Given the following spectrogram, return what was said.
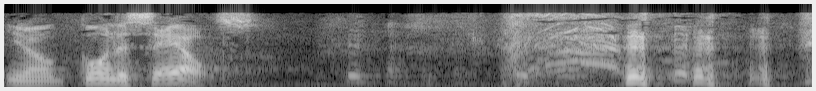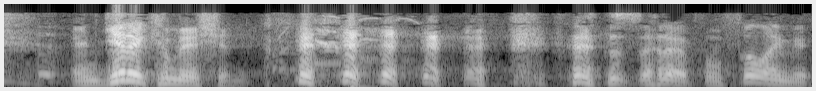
you know, go into sales. and get a commission instead of fulfilling it.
